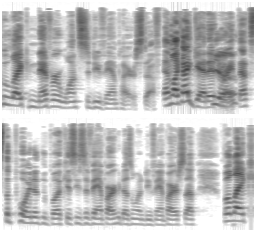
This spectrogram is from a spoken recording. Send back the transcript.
who like never wants to do vampire stuff. And like I get it, Yeah. right? That's the point of the book is he's a vampire who doesn't want to do vampire stuff. But like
